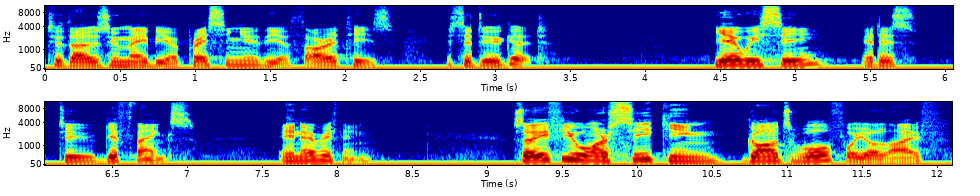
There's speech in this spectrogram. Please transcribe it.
to those who may be oppressing you, the authorities, is to do good. Here we see it is to give thanks in everything. So if you are seeking God's will for your life,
